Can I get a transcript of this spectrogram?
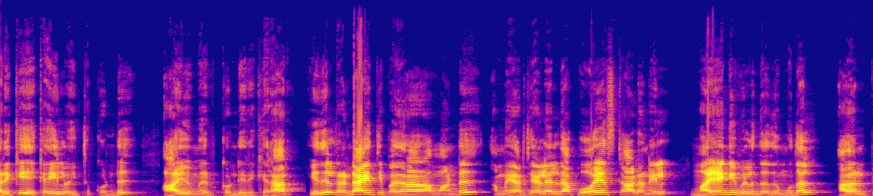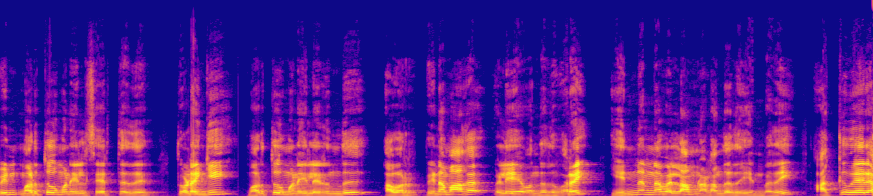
அறிக்கையை கையில் வைத்துக்கொண்டு ஆய்வு மேற்கொண்டிருக்கிறார். இதில் ரெண்டாயிரத்தி பதினாறாம் ஆண்டு அம்மையார் ஜெயலலிதா போயஸ் கார்டனில் மயங்கி விழுந்தது முதல் அதன் பின் மருத்துவமனையில் சேர்த்தது தொடங்கி மருத்துவமனையிலிருந்து அவர் பிணமாக வெளியே வந்தது வரை என்னென்னவெல்லாம் நடந்தது என்பதை அக்குவேறு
